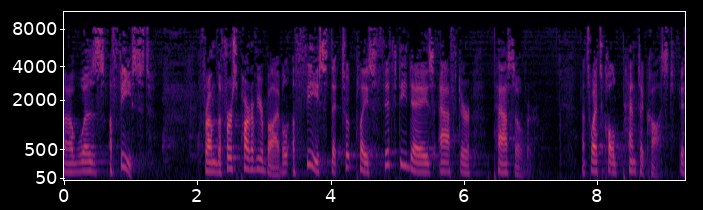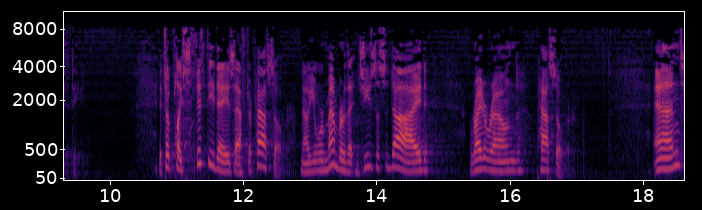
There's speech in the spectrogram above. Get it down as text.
uh, was a feast from the first part of your Bible, a feast that took place 50 days after Passover. That's why it's called Pentecost 50. It took place 50 days after Passover. Now you'll remember that Jesus died right around Passover. And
